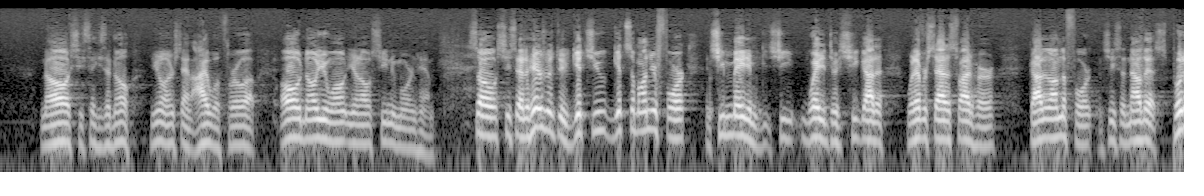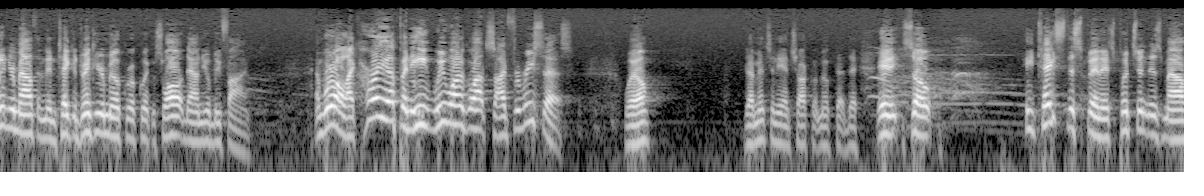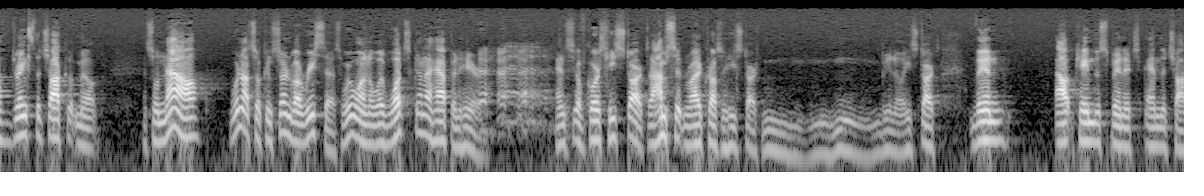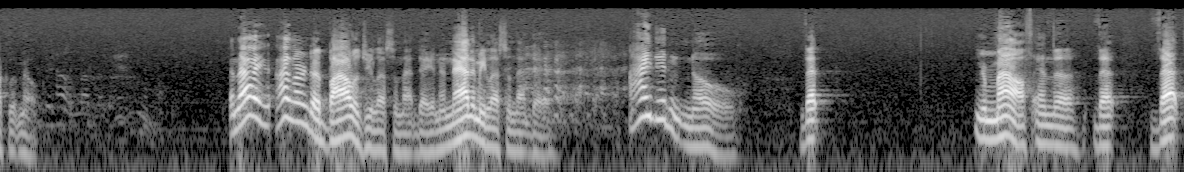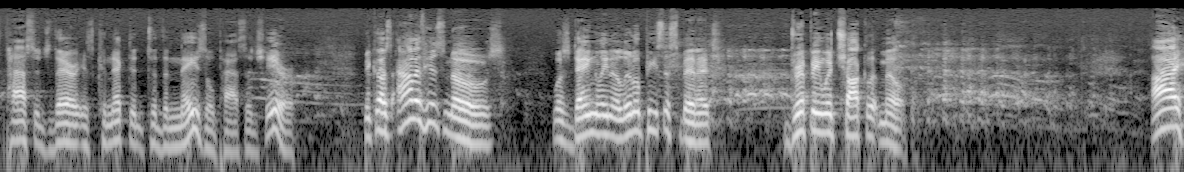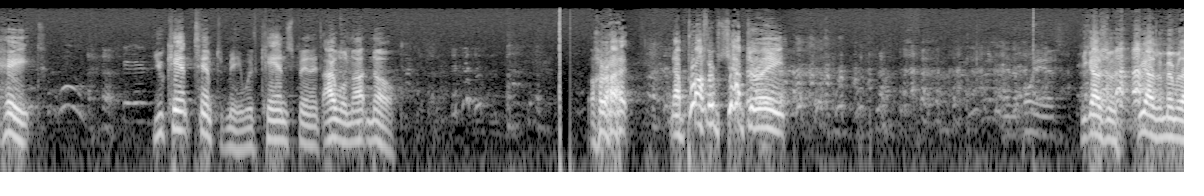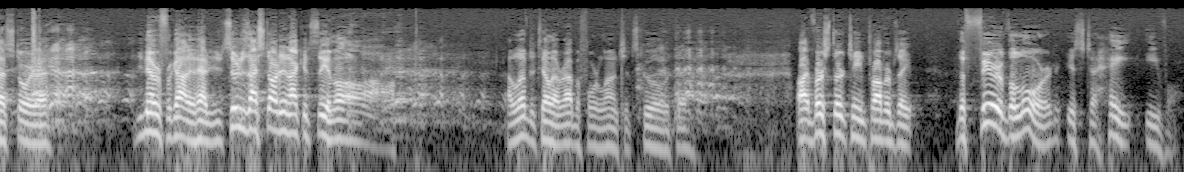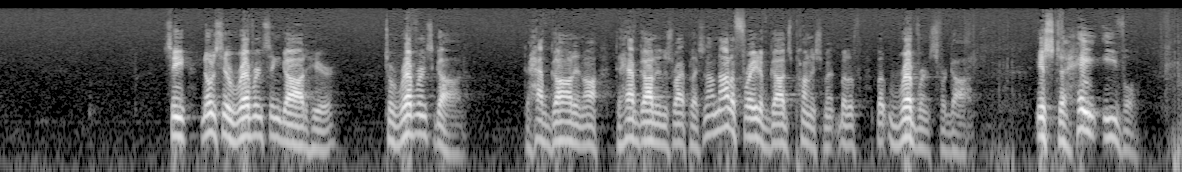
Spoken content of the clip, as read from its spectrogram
No, she said, he said, no, you don't understand. I will throw up. Oh, no, you won't. You know, she knew more than him. So she said, "Here's what to do: get you get some on your fork." And she made him. She waited till she got it, whatever satisfied her. Got it on the fork, and she said, "Now this: put it in your mouth, and then take a drink of your milk real quick and swallow it down. You'll be fine." And we're all like, "Hurry up and eat! We want to go outside for recess." Well, did I mention he had chocolate milk that day? It, so he takes the spinach, puts it in his mouth, drinks the chocolate milk, and so now we're not so concerned about recess. We want to know what's going to happen here. and so, of course, he starts. I'm sitting right across, and he starts. Mm, mm, you know, he starts. Then out came the spinach and the chocolate milk. And I, I learned a biology lesson that day, an anatomy lesson that day. I didn't know that your mouth and the, that that passage there is connected to the nasal passage here. Because out of his nose was dangling a little piece of spinach dripping with chocolate milk. I hate. You can't tempt me with canned spinach. I will not know. All right? Now, Proverbs chapter 8. You guys, you guys remember that story, right? You never forgot it, have you? As soon as I started, I could see him. Oh, I love to tell that right before lunch at school. Uh, all right, verse 13, Proverbs 8. The fear of the Lord is to hate evil. See, notice here reverencing God here. To reverence God. To have God in awe. To have God in his right place. And I'm not afraid of God's punishment, but, of, but reverence for God It's to hate evil.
